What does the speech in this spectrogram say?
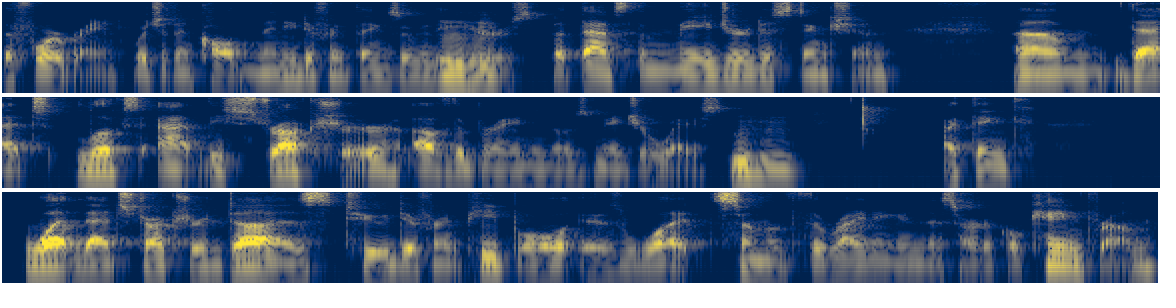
the forebrain, which have been called many different things over the Mhm. years, but that's the major distinction um, that looks at the structure of the brain in those major ways. hmm I think what that structure does to different people is what some of the writing in this article came from,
